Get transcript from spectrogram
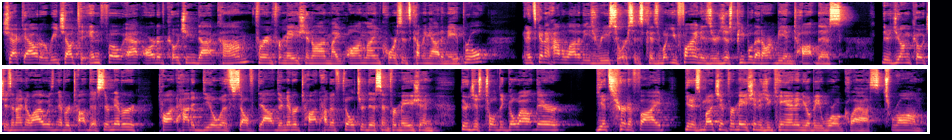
check out or reach out to info at artofcoaching.com for information on my online course that's coming out in April. And it's going to have a lot of these resources because what you find is there's just people that aren't being taught this. There's young coaches, and I know I was never taught this. They're never taught how to deal with self doubt. They're never taught how to filter this information. They're just told to go out there, get certified, get as much information as you can, and you'll be world class. It's wrong.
